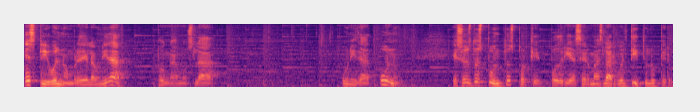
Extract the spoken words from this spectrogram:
Escribo el nombre de la unidad. Pongamos la unidad 1. Esos dos puntos porque podría ser más largo el título, pero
